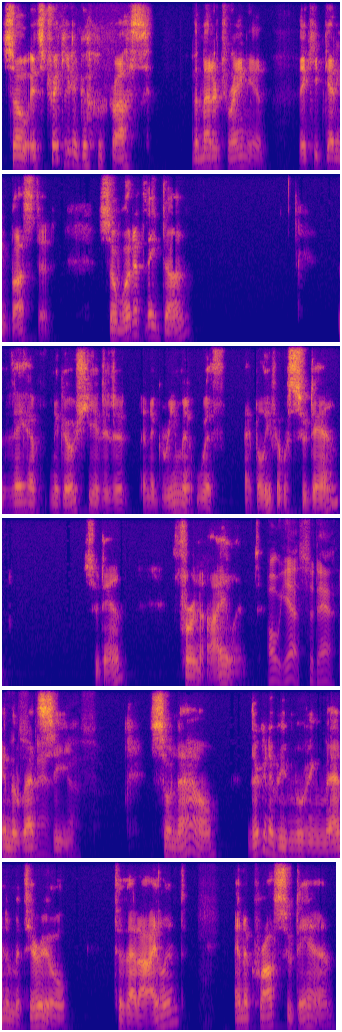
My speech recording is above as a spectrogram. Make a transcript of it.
So it's tricky to go across the Mediterranean. They keep getting busted. So what have they done? They have negotiated a, an agreement with, I believe it was Sudan, Sudan, for an island. Oh yeah, Sudan. In the Red Sudan, Sea. Yes. So now they're going to be moving men and material to that island and across Sudan.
